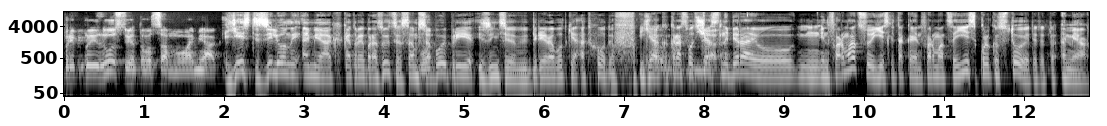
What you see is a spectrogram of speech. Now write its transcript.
при производстве этого самого аммиака. Есть зеленый аммиак, который образуется сам собой при, извините, переработке отходов. Я как раз вот сейчас Да. набираю м, информацию, если такая информация есть, сколько стоит этот аммиак.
